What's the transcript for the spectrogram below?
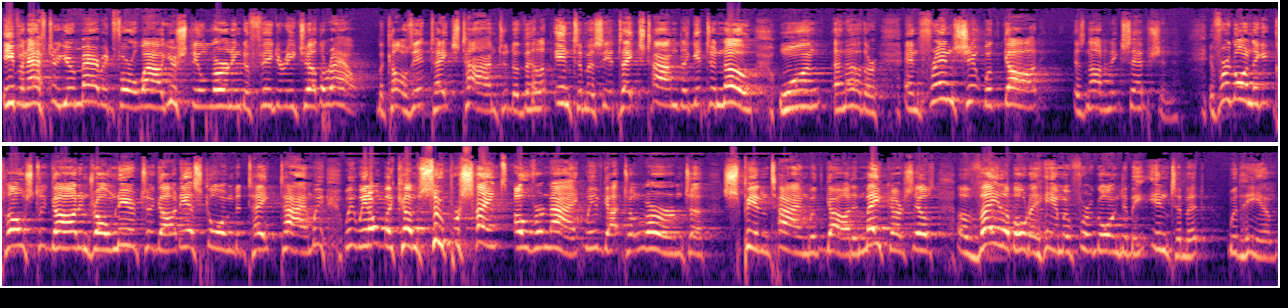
Even after you're married for a while, you're still learning to figure each other out because it takes time to develop intimacy. It takes time to get to know one another. And friendship with God is not an exception. If we're going to get close to God and draw near to God, it's going to take time. We, we, we, don't become super saints overnight. We've got to learn to spend time with God and make ourselves available to Him if we're going to be intimate with Him.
